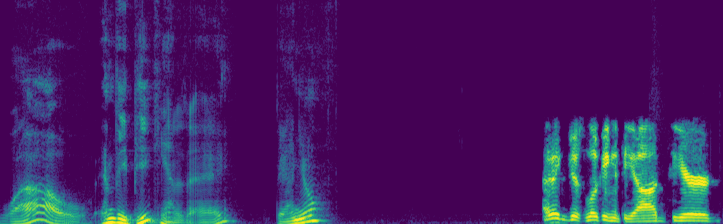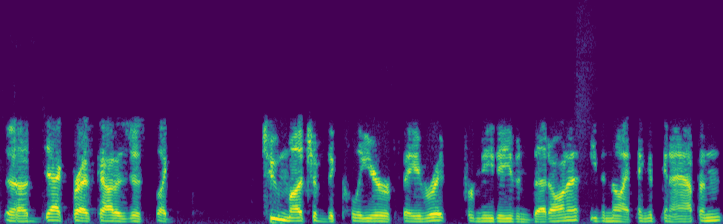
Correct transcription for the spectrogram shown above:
Wow, MVP candidate, eh? Daniel. I think just looking at the odds here, uh, Dak Prescott is just like too much of the clear favorite for me to even bet on it, even though I think it's going to happen.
